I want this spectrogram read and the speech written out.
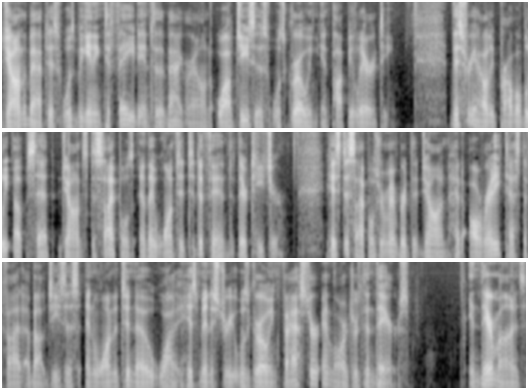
John the Baptist was beginning to fade into the background while Jesus was growing in popularity. This reality probably upset John's disciples and they wanted to defend their teacher. His disciples remembered that John had already testified about Jesus and wanted to know why his ministry was growing faster and larger than theirs. In their minds,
